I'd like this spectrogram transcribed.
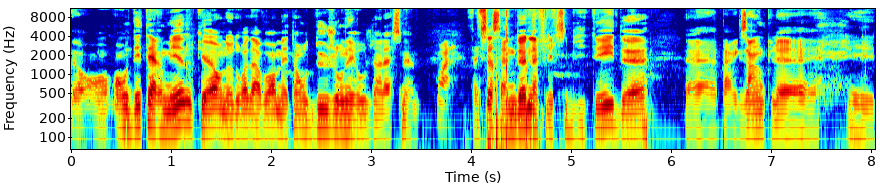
on, on, détermine qu'on a le droit d'avoir, mettons, deux journées rouges dans la semaine. Ouais, fait que ça, ça nous donne la flexibilité de, euh, par exemple, euh, et,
